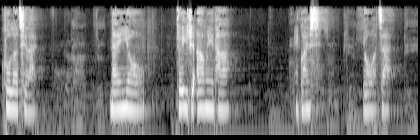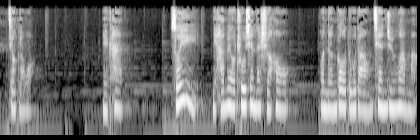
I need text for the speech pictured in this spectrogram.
哭了起来。男友就一直安慰她：“没关系，有我在，交给我。你看，所以你还没有出现的时候，我能够独挡千军万马，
